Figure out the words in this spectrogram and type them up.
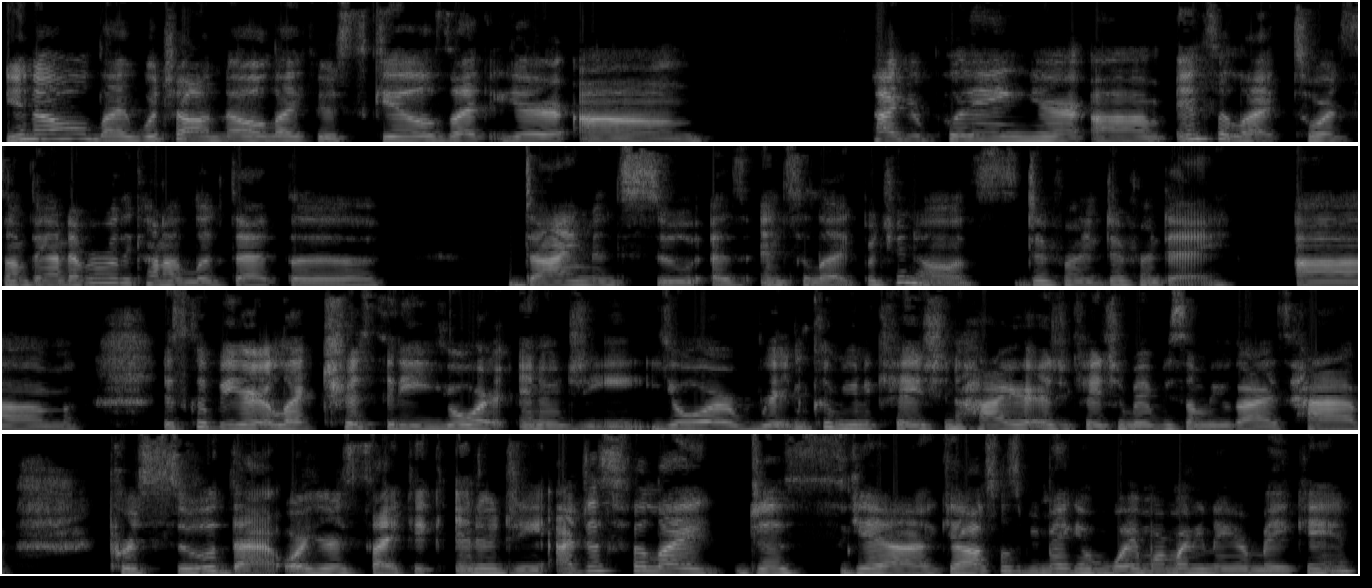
you know, like what y'all know, like your skills, like your um how you're putting your um intellect towards something. I never really kind of looked at the diamond suit as intellect, but you know, it's different different day. Um, this could be your electricity, your energy, your written communication, higher education. Maybe some of you guys have pursued that or your psychic energy. I just feel like just yeah, y'all supposed to be making way more money than you're making.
